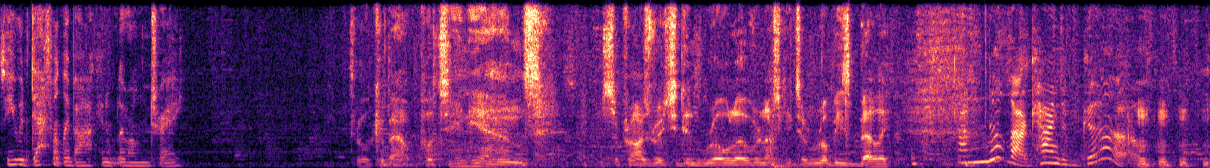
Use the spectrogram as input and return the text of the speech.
So you were definitely barking up the wrong tree. Talk about putty in your hands. I'm surprised Richard didn't roll over and ask you to rub his belly. I'm not that kind of girl.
